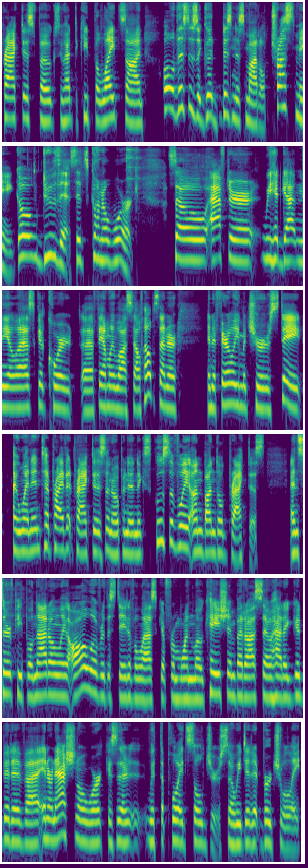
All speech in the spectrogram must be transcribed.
practice folks who had to keep the lights on, oh, this is a good business model. Trust me, go do this. It's going to work. So after we had gotten the Alaska Court uh, Family Law Self Help Center in a fairly mature state, I went into private practice and opened an exclusively unbundled practice and served people not only all over the state of Alaska from one location, but also had a good bit of uh, international work with deployed soldiers. So we did it virtually.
